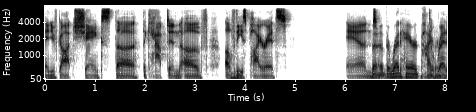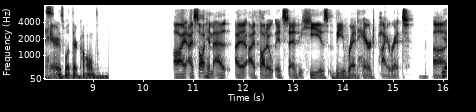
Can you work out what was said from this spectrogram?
and you've got shanks the the captain of of these pirates and The the red haired pirates red-haired- is what they're called. I, I saw him as I, I thought it, it said he is the red-haired pirate. Uh, yeah,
